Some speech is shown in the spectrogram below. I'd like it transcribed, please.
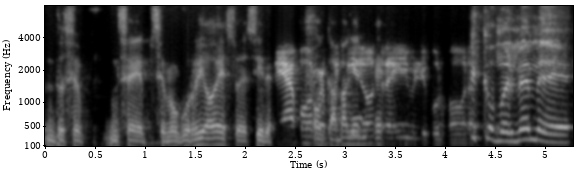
Entonces se, se me ocurrió eso, decir, O capaz que- otra Ghibli, por favor. Es como el meme de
